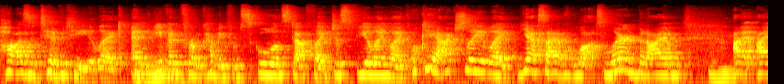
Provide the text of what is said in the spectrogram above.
positivity, like, and Mm-hmm. even from coming from school and stuff, like just feeling like, okay, actually, like, yes, I have a lot to learn, but I'm, Mm-hmm. I, I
